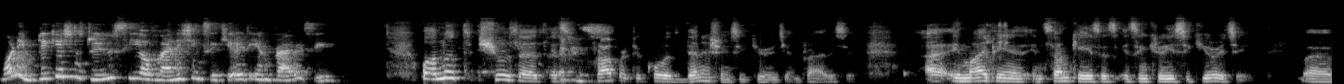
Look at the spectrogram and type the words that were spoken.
What implications do you see of vanishing security and privacy? Well, I'm not sure that it's proper to call it vanishing security and privacy. Uh, in my opinion, in some cases, it's increased security. Uh,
